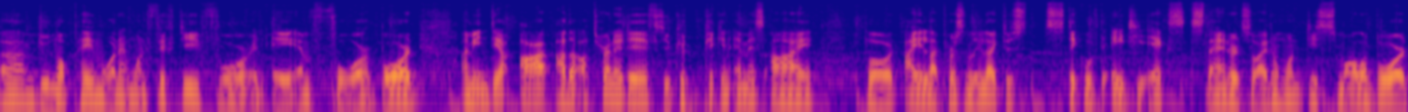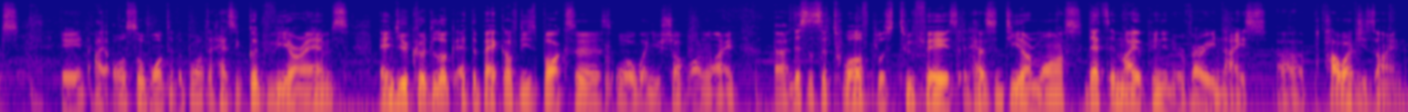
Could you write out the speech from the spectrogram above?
um, do not pay more than 150 for an AM4 board. I mean, there are other alternatives. You could pick an MSI, but I like personally like to stick with the ATX standard, so I don't want these smaller boards. And I also wanted a board that has a good VRMs. And you could look at the back of these boxes or when you shop online. Uh, this is a 12 plus 2 phase. It has a DRMOS. That's, in my opinion, a very nice uh, power design.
